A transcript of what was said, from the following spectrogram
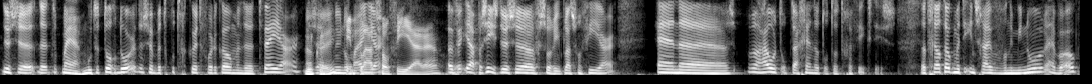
Dus, eh, dat, maar ja, moet het toch door. Dus we hebben het goedgekeurd voor de komende twee jaar. Dus nu nog In maar één plaats jaar. van vier jaar, hè? Ja, precies. Dus, eh, sorry, in plaats van vier jaar. En eh, we houden het op de agenda tot het gefixt is. Dat geldt ook met de inschrijven van de minoren. Hebben ook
